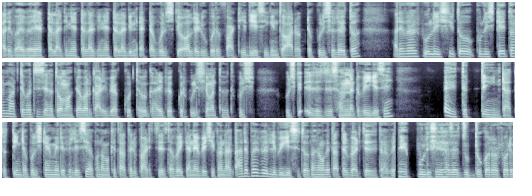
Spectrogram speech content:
আরে ভাই ভাই, একটা লাগিনি একটা লাগিনি একটা লাগিনি, একটা পুলিশকে অলরেডি উপরে পাঠিয়ে দিয়েছি, কিন্তু আরও একটা পুলিশ হলে হয়তো, আরে ভাই, পুলিশই তো, পুলিশকেই তো আমি মারতে পারতেছি না, তো আমাকে আবার গাড়ি ব্যাক করতে হবে, গাড়ি ব্যাক করে পুলিশকে মারতে হবে, তো পুলিশ, পুলিশকে, এই যে- যে সামনে একটা পেয়ে গেছে এই তো তিনটা তো তিনটা পুলিশকে আমি মেরে ফেলেছি, এখন আমাকে তাড়াতাড়ি বাড়িতে যেতে হবে। এখানে বেশিক্ষণ আরে ভাই লিপে গেছি তো আমাকে তাড়াতাড়ি বাড়িতে যেতে হবে। পুলিশের সাথে যুদ্ধ করার পরে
